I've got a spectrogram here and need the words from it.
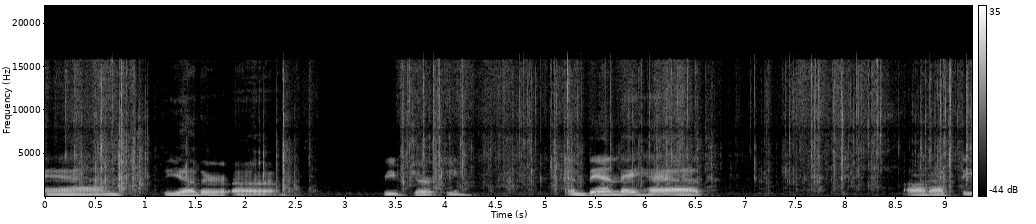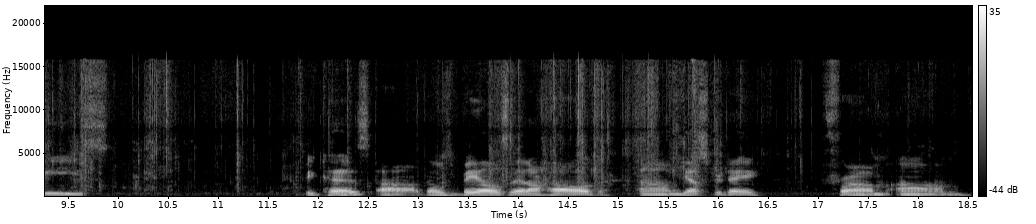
And the other uh, beef jerky. And then they had, oh, I got these because uh, those bales that I hauled um, yesterday from um,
